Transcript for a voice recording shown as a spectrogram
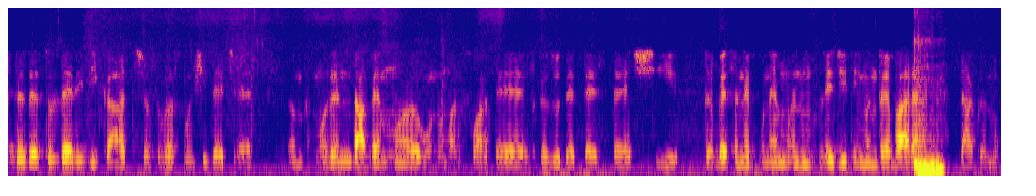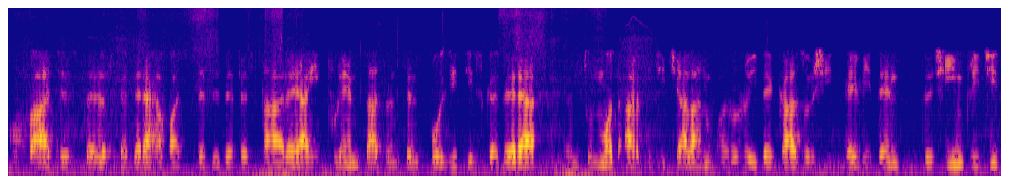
este destul de ridicat și o să vă spun și de ce. În primul rând, avem uh, un număr foarte scăzut de teste și trebuie să ne punem în legitim întrebarea uh-huh. dacă nu cumva această scădere a capacității de testare a influențat în sens pozitiv scăderea într-un mod artificial a numărului de cazuri și evident și implicit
